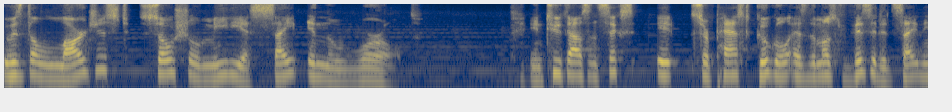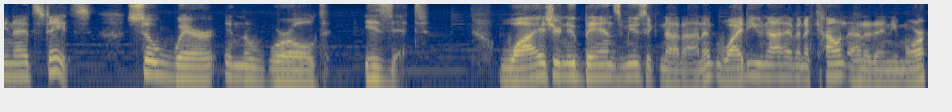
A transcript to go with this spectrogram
it was the largest social media site in the world. In 2006, it surpassed Google as the most visited site in the United States. So, where in the world is it? Why is your new band's music not on it? Why do you not have an account on it anymore?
